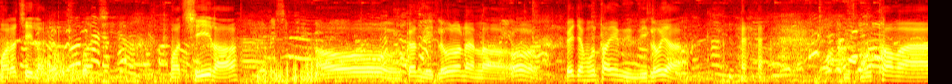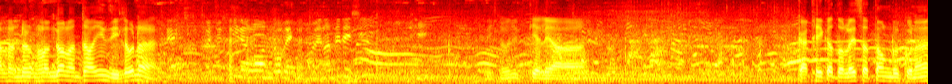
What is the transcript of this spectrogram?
Mà đó chi là? Mà chi là ồ cái gì lúa đó là ồ bây giờ muốn thay gì gì lúa à? Muốn thay mà lần lần lần con lần thay gì lúa nè. Gì lúa thì tiền là cả khi các tôi lấy sợi tông được của nó.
